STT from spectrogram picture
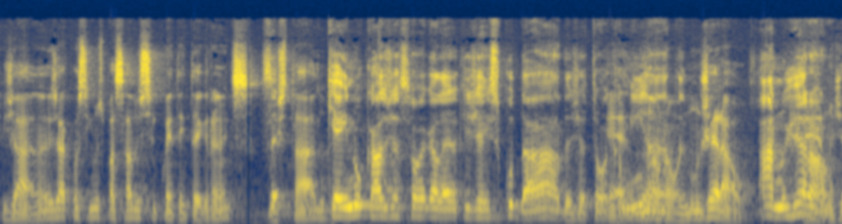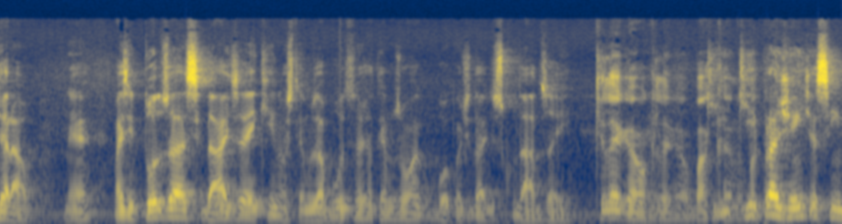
Já, nós já conseguimos passar dos 50 integrantes Cê, no estado. Que aí no caso já são a galera que já é escudada, já tem uma é, caminhada. Não, não, é no geral. Ah, no geral. É, no geral. Né? Mas em todas as cidades aí que nós temos abutres, nós já temos uma boa quantidade de escudados aí. Que legal, que legal, bacana. Que, que pra gente, assim,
